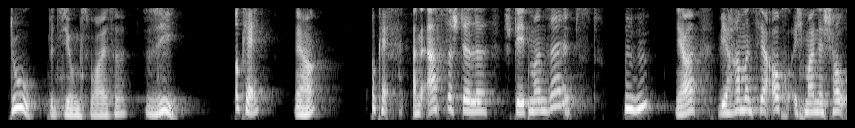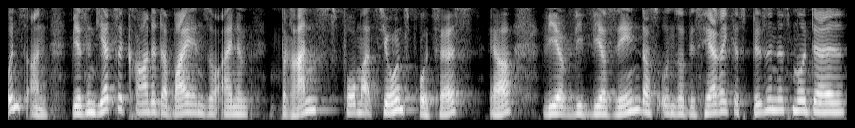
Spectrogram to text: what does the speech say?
du, beziehungsweise sie. Okay. Ja. Okay. An erster Stelle steht man selbst. Mhm. Ja, wir haben uns ja auch, ich meine, schau uns an. Wir sind jetzt gerade dabei in so einem Transformationsprozess. Ja, wir, wir sehen, dass unser bisheriges Businessmodell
